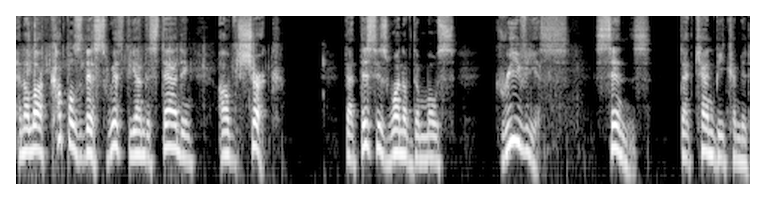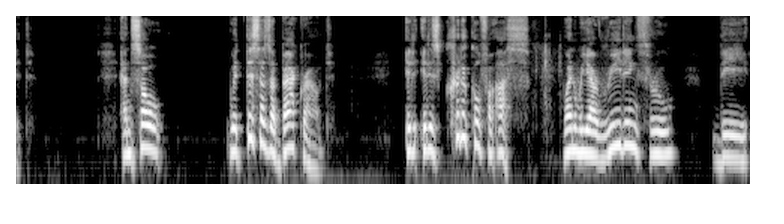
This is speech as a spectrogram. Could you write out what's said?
And Allah couples this with the understanding of shirk, that this is one of the most grievous sins that can be committed. And so, with this as a background, it, it is critical for us when we are reading through the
